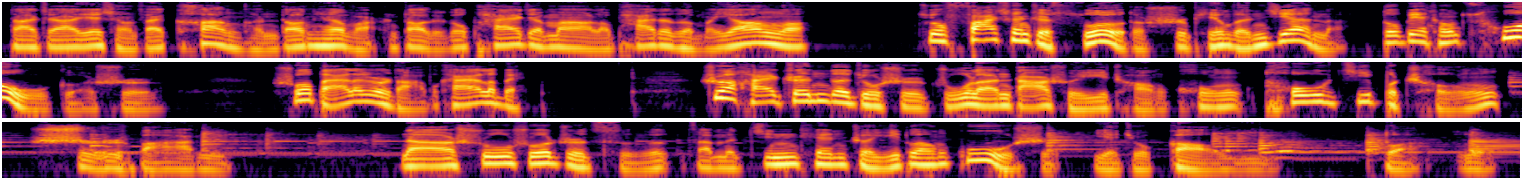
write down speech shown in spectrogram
大家也想再看看当天晚上到底都拍见嘛了，拍的怎么样啊？就发现这所有的视频文件呢，都变成错误格式了。说白了就是打不开了呗。这还真的就是竹篮打水一场空，偷鸡不成蚀把米。那书说至此，咱们今天这一段故事也就告一段落。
